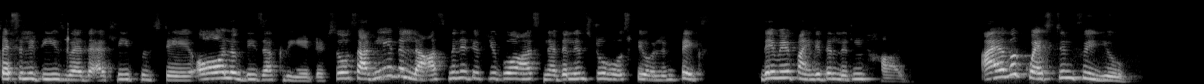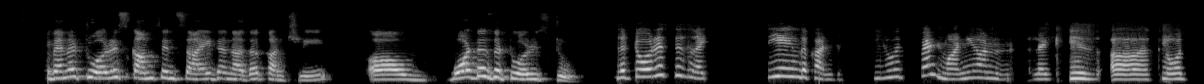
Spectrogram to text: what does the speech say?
facilities where the athletes will stay. All of these are created. So suddenly the last minute if you go ask netherlands to host the olympics they may find it a little hard I have a question for you. When a tourist comes inside another country, uh, what does the tourist do? The tourist is like seeing the country. He would spend money on like his uh clothes,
